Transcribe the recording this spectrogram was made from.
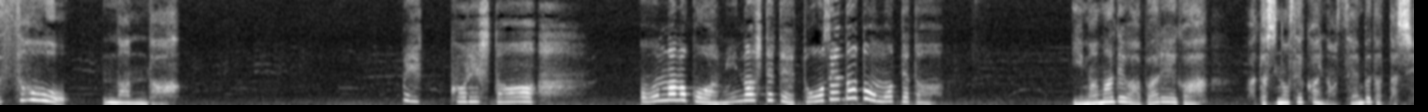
そう、なんだ。びっくりした。女の子はみんなしてて当然だと思ってた。今まではバレエが私の世界の全部だったし、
